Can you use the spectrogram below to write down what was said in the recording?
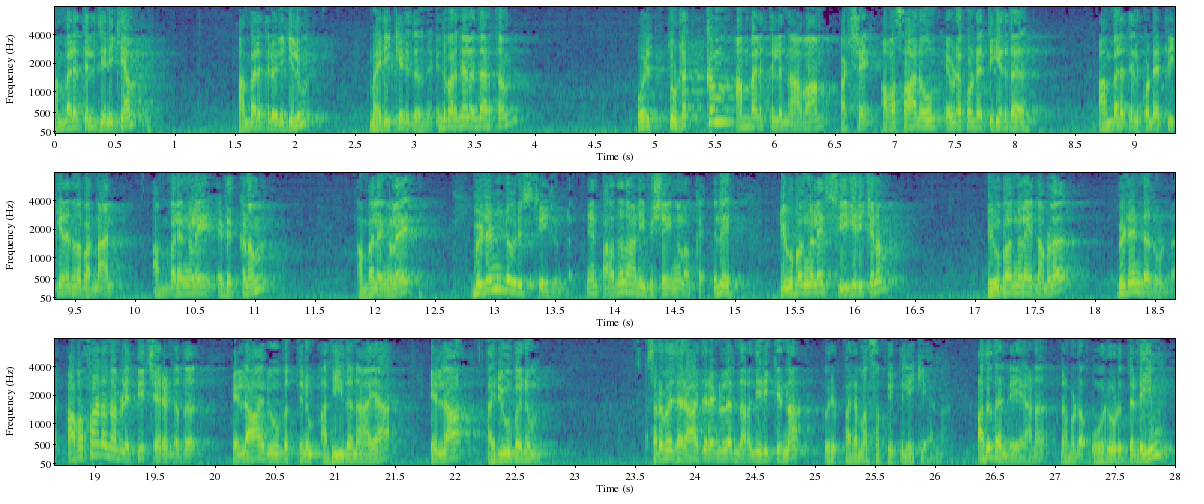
അമ്പലത്തിൽ ജനിക്കാം അമ്പലത്തിൽ ഒരിക്കലും മരിക്കരുതെന്ന്. എന്ന് പറഞ്ഞാൽ എന്താർത്ഥം? ഒരു തുടക്കം അമ്പലത്തിൽ നിന്നാവാം പക്ഷെ അവസാനവും എവിടെ കൊണ്ടെത്തിക്കരുത്? അമ്പലത്തിൽ കൊണ്ട് എത്തിക്കരുതെന്ന് പറഞ്ഞാൽ അമ്പലങ്ങളെ എടുക്കണം അമ്പലങ്ങളെ വിടേണ്ട ഒരു സ്റ്റേജ് ഉണ്ട്. ഞാൻ പറഞ്ഞതാണ് ഈ വിഷയങ്ങളൊക്കെ അല്ലേ? രൂപങ്ങളെ സ്വീകരിക്കണം രൂപങ്ങളെ നമ്മൾ വിടേണ്ടതുണ്ട്. അവസാനം നമ്മൾ എത്തിച്ചേരേണ്ടത് എല്ലാ രൂപത്തിനും അതീതനായ എല്ലാ അരൂപനും സർവചരാചരങ്ങളിൽ നിറഞ്ഞിരിക്കുന്ന ഒരു പരമസത്യത്തിലേക്കാണ്. അത് തന്നെയാണ് നമ്മുടെ ഓരോരുത്തരുടെയും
